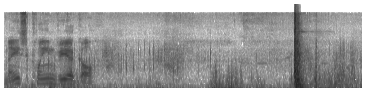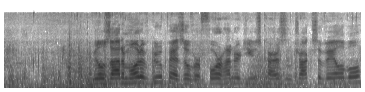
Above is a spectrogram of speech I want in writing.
Nice clean vehicle. Mills Automotive Group has over 400 used cars and trucks available.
